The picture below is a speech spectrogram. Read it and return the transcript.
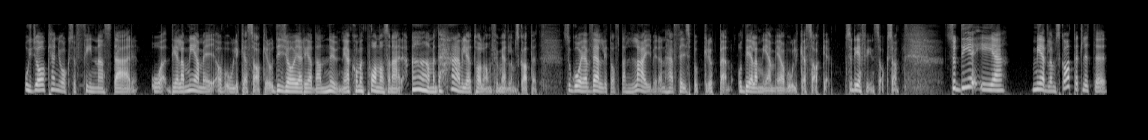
Och jag kan ju också finnas där och dela med mig av olika saker. Och det gör jag redan nu. När jag kommer på någon sån här, ah, men det här vill jag tala om för medlemskapet, så går jag väldigt ofta live i den här Facebookgruppen och delar med mig av olika saker. Så det finns också. Så det är medlemskapet lite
